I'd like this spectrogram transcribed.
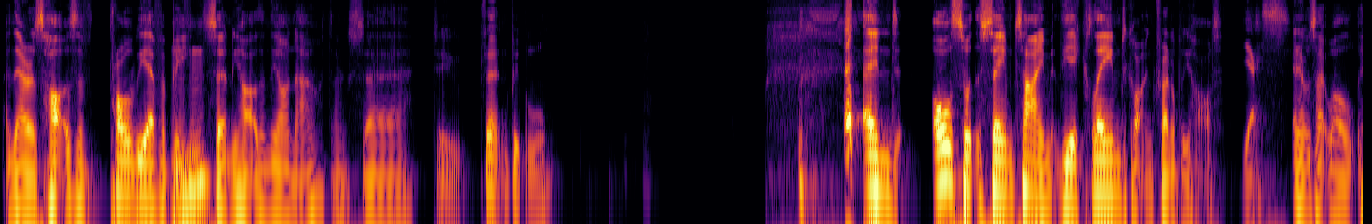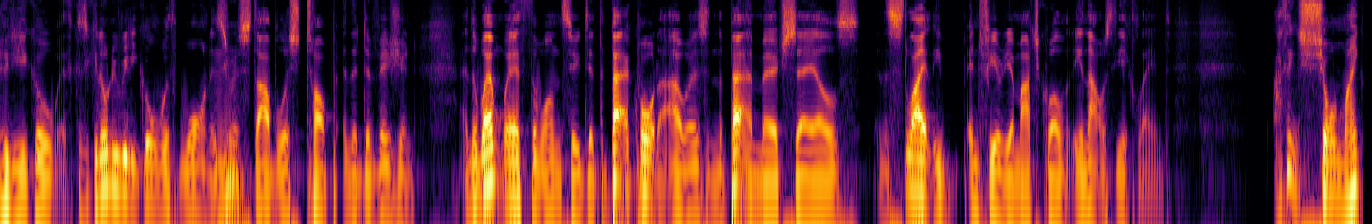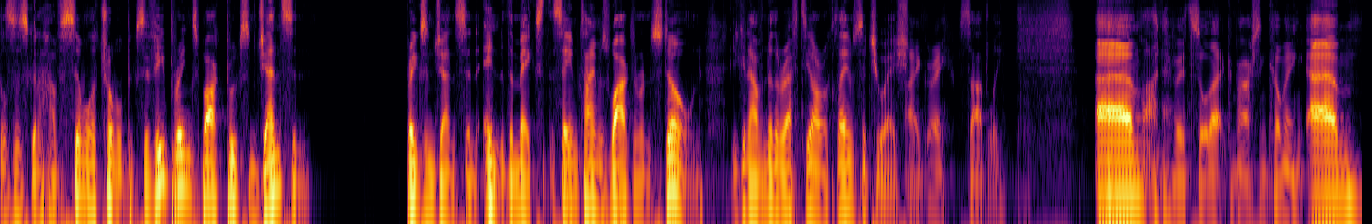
and they're as hot as they've probably ever been. Certainly hotter than they are now, thanks uh, to certain people. and also at the same time, the acclaimed got incredibly hot. yes. And it was like, well, who do you go with? Because you can only really go with one as your established top in the division. And they went with the ones who did the better quarter hours and the better merch sales and the slightly inferior match quality, and that was the acclaimed. I think Shawn Michaels is going to have similar trouble because if he brings back Brooks and Jensen, Briggs and Jensen into the mix at the same time as Wagner and Stone, you can have another FTR acclaim situation. I agree. sadly. Um, I never saw that comparison coming. Um,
